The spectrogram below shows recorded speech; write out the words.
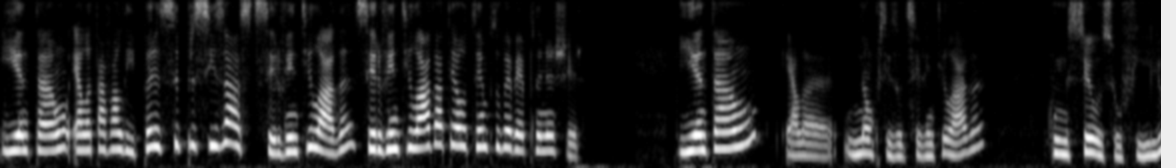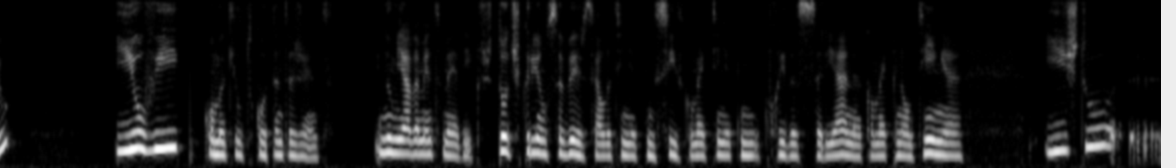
E então ela estava ali para, se precisasse de ser ventilada, ser ventilada até ao tempo do bebê poder nascer. E então ela não precisou de ser ventilada, conheceu o seu filho e eu vi como aquilo tocou tanta gente, nomeadamente médicos. Todos queriam saber se ela tinha conhecido, como é que tinha corrido a cesariana, como é que não tinha. E isto eh,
